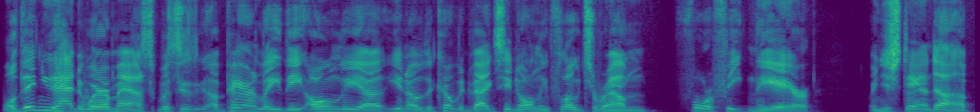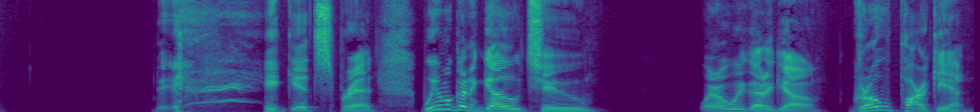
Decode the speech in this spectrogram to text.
well, then you had to wear a mask, which is apparently the only, uh, you know, the COVID vaccine only floats around four feet in the air. When you stand up, it gets spread. We were going to go to, where are we going to go? Grove Park Inn.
